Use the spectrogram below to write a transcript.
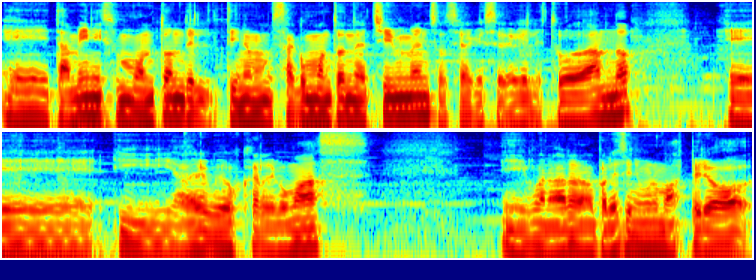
Eh, también hizo un montón de. Tiene, un- sacó un montón de achievements, o sea que se ve que le estuvo dando. Eh, y a ver, voy a buscar algo más. Eh, bueno, ahora no me aparece ninguno más, pero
